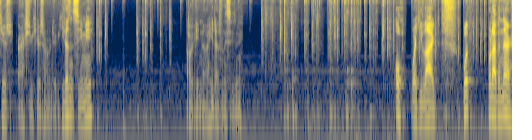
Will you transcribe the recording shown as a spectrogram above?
here's actually here's what I'm gonna do. He doesn't see me. Okay, no, he definitely sees me. Oh, wait, he lagged. What what happened there?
